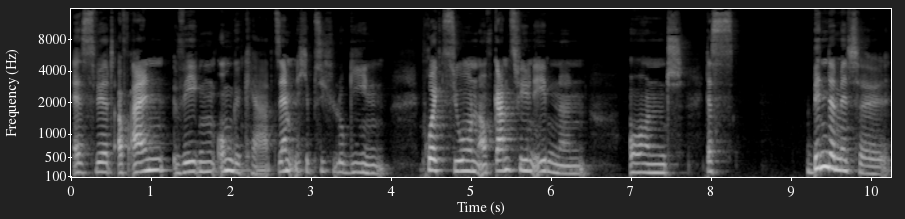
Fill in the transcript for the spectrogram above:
Es wird auf allen Wegen umgekehrt. Sämtliche Psychologien, Projektionen auf ganz vielen Ebenen. Und das Bindemittel,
